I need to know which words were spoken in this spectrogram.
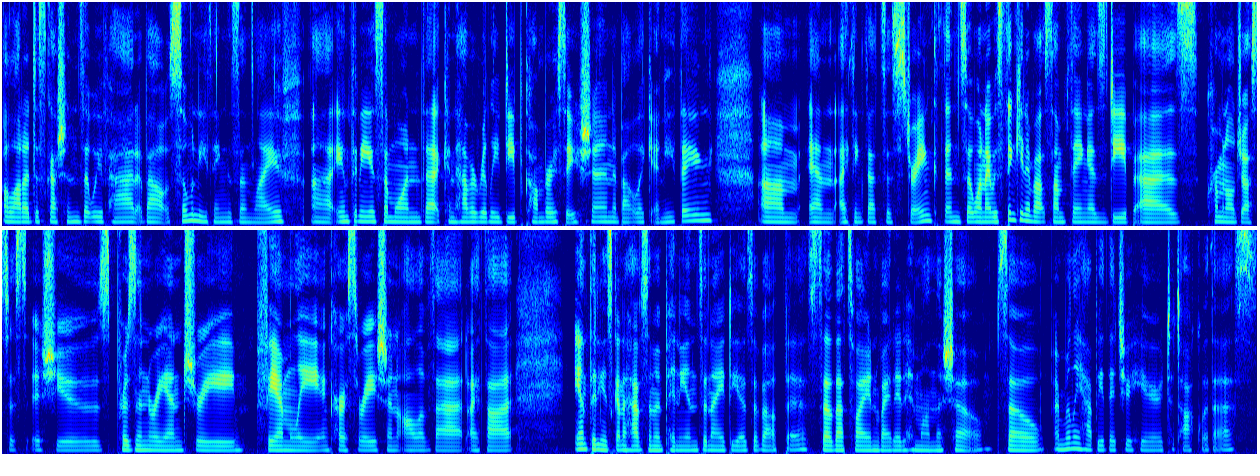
a lot of discussions that we've had about so many things in life. Uh, Anthony is someone that can have a really deep conversation about like anything. Um, and I think that's a strength. And so when I was thinking about something as deep as criminal justice issues, prison reentry, family, incarceration, all of that, I thought Anthony's going to have some opinions and ideas about this. So that's why I invited him on the show. So I'm really happy that you're here to talk with us.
